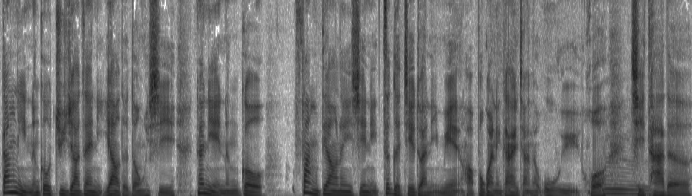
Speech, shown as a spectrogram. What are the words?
当你能够聚焦在你要的东西，那你也能够。放掉那些你这个阶段里面哈，不管你刚才讲的物欲或其他的，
